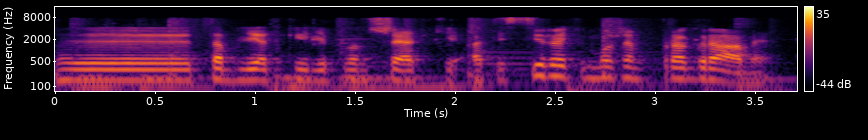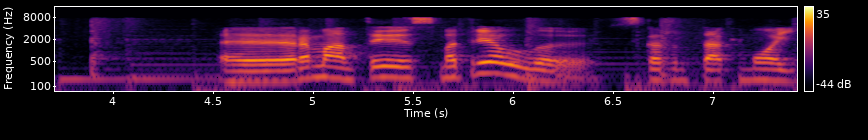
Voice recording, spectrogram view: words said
э, таблетки или планшетки, а тестировать можем программы. Э, Роман, ты смотрел, э, скажем так, мой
